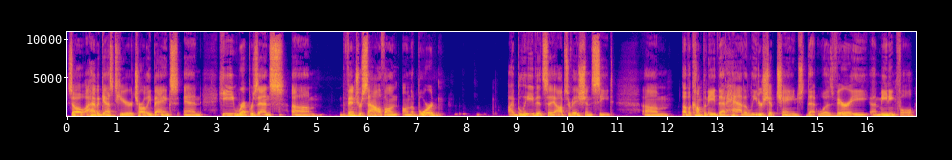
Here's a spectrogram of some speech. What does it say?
So I have a guest here, Charlie Banks, and he represents um, Venture South on on the board. I believe it's a observation seat. Um, of a company that had a leadership change that was very uh, meaningful.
